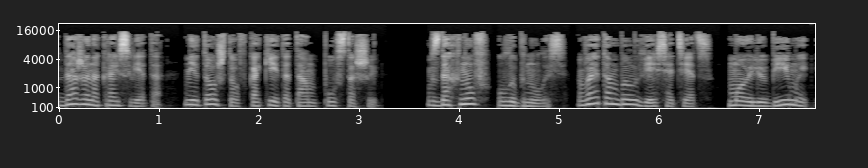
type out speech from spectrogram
даже на край света, не то что в какие-то там пустоши. Вздохнув, улыбнулась. В этом был весь отец, мой любимый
